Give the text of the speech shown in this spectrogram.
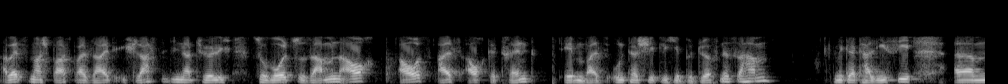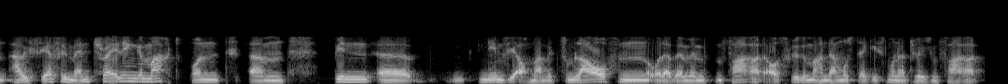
Aber jetzt mal Spaß beiseite. Ich laste die natürlich sowohl zusammen auch aus, als auch getrennt, eben weil sie unterschiedliche Bedürfnisse haben mit der Kalisi ähm, habe ich sehr viel Mentrailing gemacht und ähm, bin äh, nehmen sie auch mal mit zum Laufen oder wenn wir mit dem Fahrrad Ausflüge machen, da muss der Gizmo natürlich im Fahrrad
